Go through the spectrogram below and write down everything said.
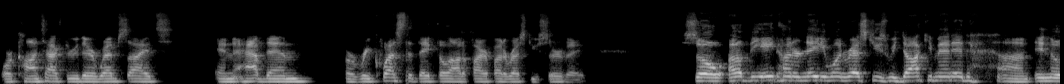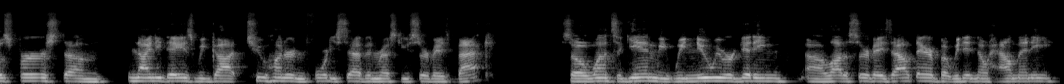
or contact through their websites, and have them or request that they fill out a firefighter rescue survey. So, of the 881 rescues we documented um, in those first um, 90 days, we got 247 rescue surveys back. So, once again, we, we knew we were getting a lot of surveys out there, but we didn't know how many.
